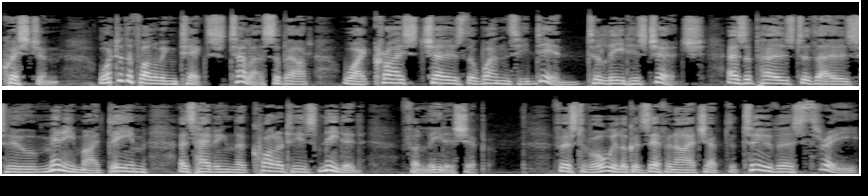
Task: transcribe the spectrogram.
Question. What do the following texts tell us about why Christ chose the ones he did to lead his church, as opposed to those who many might deem as having the qualities needed for leadership? First of all, we look at Zephaniah chapter 2, verse 3.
